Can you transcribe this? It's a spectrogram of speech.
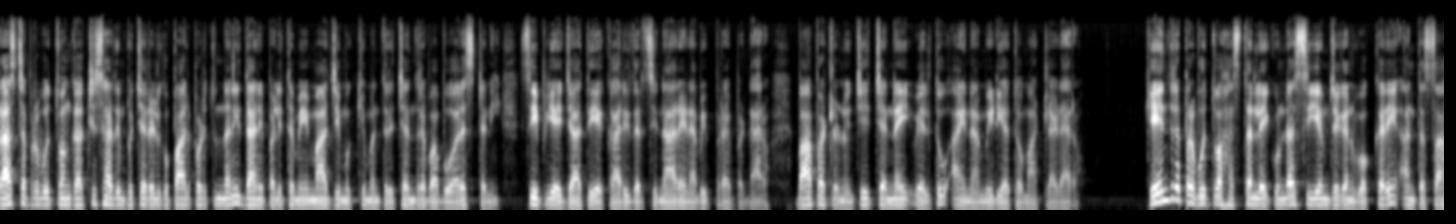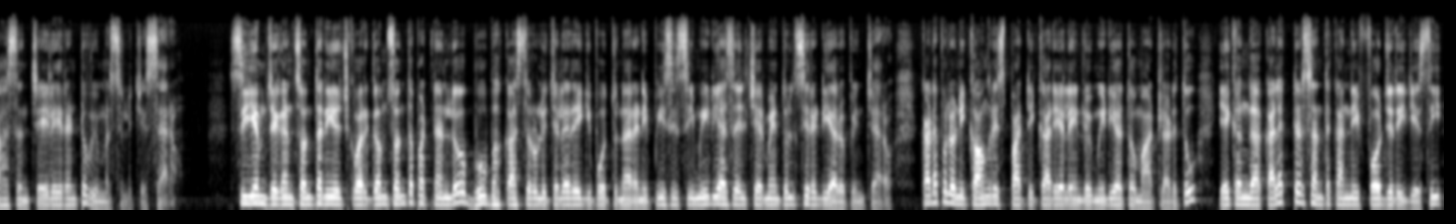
రాష్ట్ర ప్రభుత్వం కక్ష సాధింపు చర్యలకు పాల్పడుతుందని దాని ఫలితమే మాజీ ముఖ్యమంత్రి చంద్రబాబు అరెస్ట్ అని సిపిఐ జాతీయ కార్యదర్శి నారాయణ అభిప్రాయపడ్డారు. బాపట్ల నుంచి చెన్నై వెళ్తూ ఆయన మీడియాతో మాట్లాడారు. కేంద్ర ప్రభుత్వ హస్తం లేకుండా సీఎం జగన్ ఒక్కరే అంత సాహసం చేయలేరంటూ విమర్శలు చేశారు. సీఎం జగన్ సొంత నియోజకవర్గం సొంత పట్టణంలో భూభకాసురులు చెలరేగిపోతున్నారని PCC media cell chairman Tulasireddy ఆరోపించారు. కడపలోని కాంగ్రెస్ పార్టీ కార్యాలయంలో మీడియాతో మాట్లాడుతూ ఏకంగా కలెక్టర్ సంతకాన్ని ఫోర్జరీ చేసి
